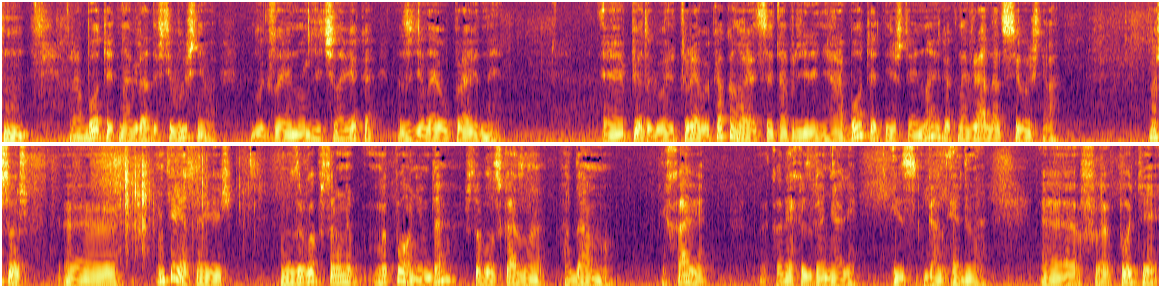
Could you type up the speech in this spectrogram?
хм, работает награда Всевышнего, благословен он для человека за дела его праведные – э, Петр говорит, Рэбе, как вам нравится это определение? Работает не что иное, как награда от Всевышнего. Ну что ж, э, интересная вещь. Но с другой стороны, мы помним, да, что было сказано Адаму и Хаве, когда их изгоняли из Ган-Эдена, в поте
